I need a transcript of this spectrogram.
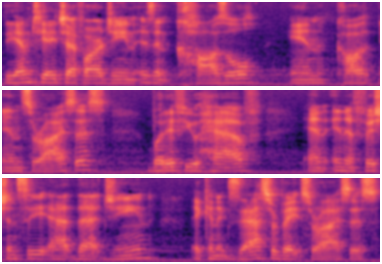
the MTHFR gene isn't causal in, in psoriasis, but if you have an inefficiency at that gene, it can exacerbate psoriasis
